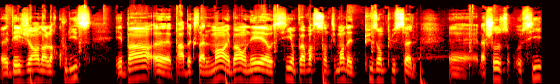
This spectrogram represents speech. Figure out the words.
des gens dans leurs coulisses, et eh ben paradoxalement, et eh ben on est aussi, on peut avoir ce sentiment d'être plus en plus seul. La chose aussi,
